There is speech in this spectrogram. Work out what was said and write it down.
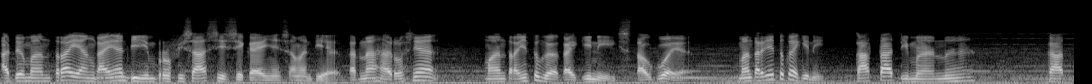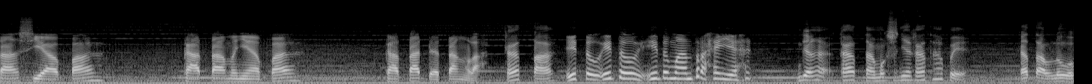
ada mantra yang kayaknya diimprovisasi sih kayaknya sama dia. Karena harusnya mantranya tuh gak kayak gini, setahu gue ya. Mantranya tuh kayak gini. Kata di mana, kata siapa, kata menyapa, kata datanglah. Kata? Itu itu itu mantranya. Enggak, enggak, kata. Maksudnya kata apa ya? Kata lo,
